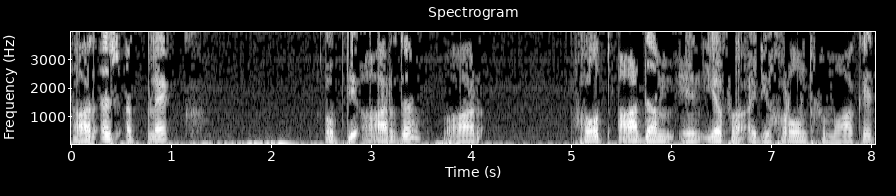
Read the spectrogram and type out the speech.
Daar is een plek op die aarde waar God Adam en Eva uit die grond gemaakt het.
